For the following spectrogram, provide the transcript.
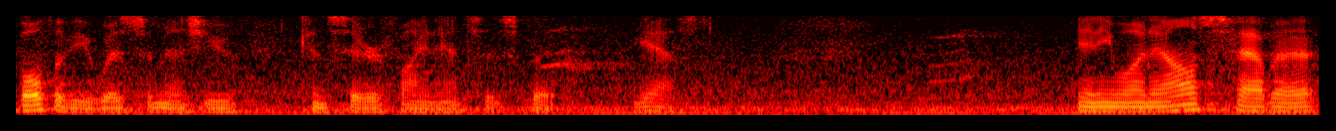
both of you wisdom as you consider finances. But yes. Anyone else have a,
